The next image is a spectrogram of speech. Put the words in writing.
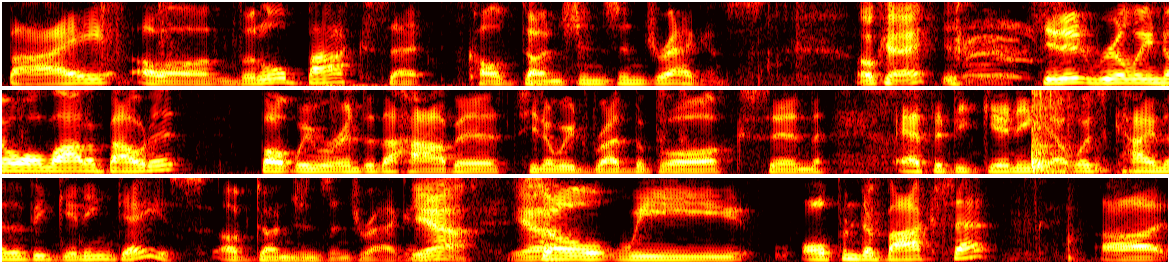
buy a little box set called Dungeons and Dragons. okay. Didn't really know a lot about it. But we were into the hobbits you know, we'd read the books, and at the beginning, that was kind of the beginning days of Dungeons and Dragons. Yeah, yeah. So we opened a box set, uh,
